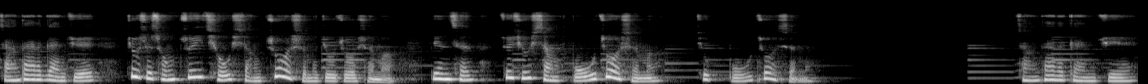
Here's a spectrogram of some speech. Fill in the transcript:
长大的感觉。就是从追求想做什么就做什么，变成追求想不做什么就不做什么。长大的感觉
